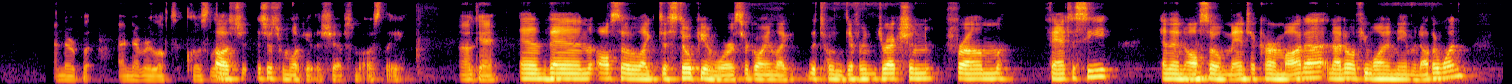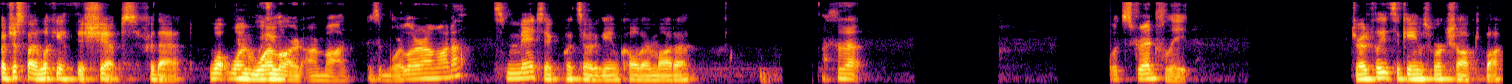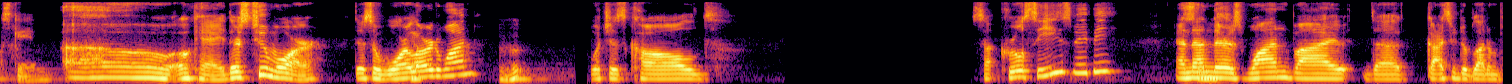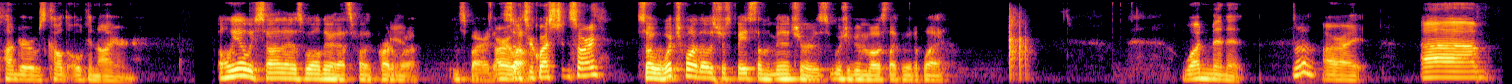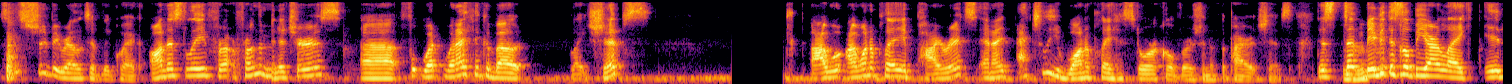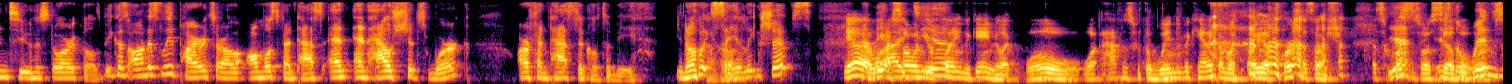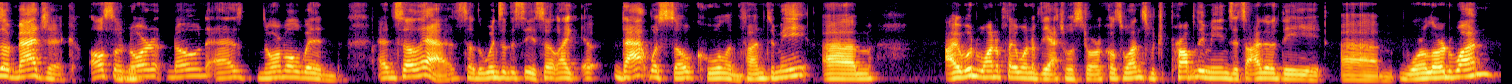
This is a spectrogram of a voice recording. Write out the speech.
I never, I never looked closely. Oh, it's just, it's just from looking at the ships mostly. okay. And then also like Dystopian Wars are going like the total different direction from fantasy, and then mm-hmm. also Mantic Armada. And I don't know if you want to name another one, but just by looking at the ships for that, what one One would you- Warlord Armada. Is it Warlord Armada? It's Mantic puts out a game called Armada. So that. What's Dreadfleet? Dreadfleet's a Games Workshop box game. Oh, okay. There's two more. There's a Warlord one, Mm-hmm. which is called Cruel Seas, maybe. And then there's one by the guys who did Blood and Plunder. It was called Oak and Iron. Oh yeah, we saw that as well there. That's probably part Yeah. of what inspired it. All right, so, what's your question? Sorry. so which one of those, just based on the miniatures, would you be most likely to play? One minute. Oh, All right. Um, so this should be relatively quick. Honestly, from from the miniatures, uh, f what when I think about like ships, I want to play pirates, and I actually want to play historical version of the pirate ships. This Mhm. maybe this will be our like into historicals because honestly, pirates are almost fantastic, and and how ships work are fantastical to me. You know, like Uh-huh. sailing ships. Yeah. Well, I saw when you were playing the game, you're like, "Whoa, what happens with the wind mechanic?" I'm like, "Oh yeah, of course that's how. Sh- that's of course Yes, that's how a it's the winds works." of magic, also Mhm. nor- known as normal wind. And so yeah, so the winds of the sea. So like it- that was so cool and fun to me. Um, I would want to play one of the actual historicals ones, which probably means it's either the um, warlord one,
